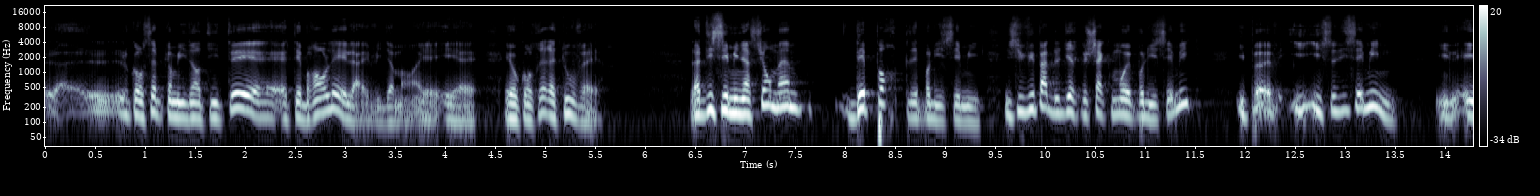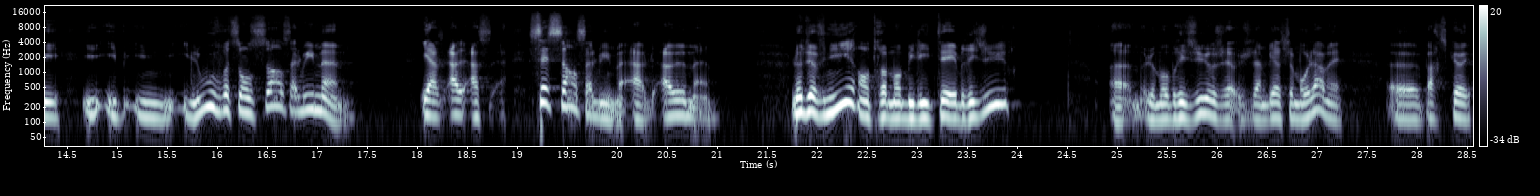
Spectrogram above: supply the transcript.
le concept comme identité est ébranlé, là, évidemment, et, au contraire est ouvert. La dissémination même déporte les polysémies. Il ne suffit pas de dire que chaque mot est polysémique, ils, se disséminent. Il, il, ouvre son sens à lui-même et à, à, lui à, eux-mêmes. Le devenir entre mobilité et brisure, euh, le mot brisure, j'aime bien ce mot-là, mais euh, parce qu'il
